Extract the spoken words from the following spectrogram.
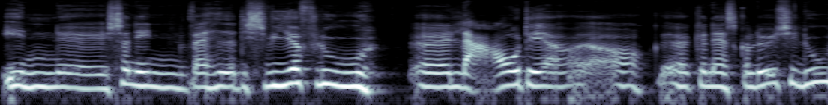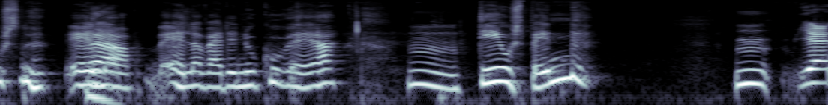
en øh, sådan en, hvad hedder det, svireflue øh, larve der, og øh, gnasker løs i lusene, eller, ja. eller hvad det nu kunne være. Mm. Det er jo spændende. Mm, ja,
